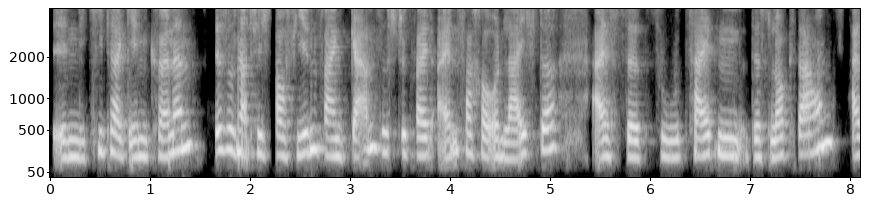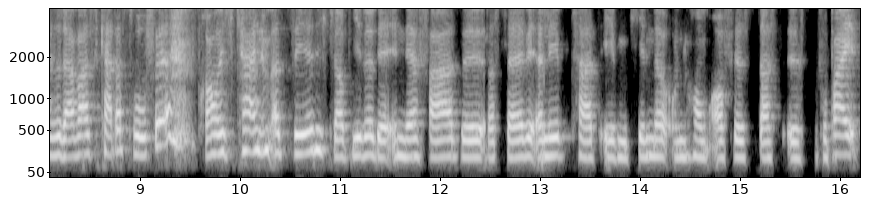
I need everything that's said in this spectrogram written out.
in die Kita gehen können, ist es natürlich auf jeden Fall ein ganzes Stück weit einfacher und leichter als äh, zu Zeiten des Lockdowns. Also da war es Katastrophe, brauche ich keinem erzählen. Ich glaube, jeder, der in der Phase dasselbe erlebt hat, eben Kinder und Homeoffice, das ist, wobei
